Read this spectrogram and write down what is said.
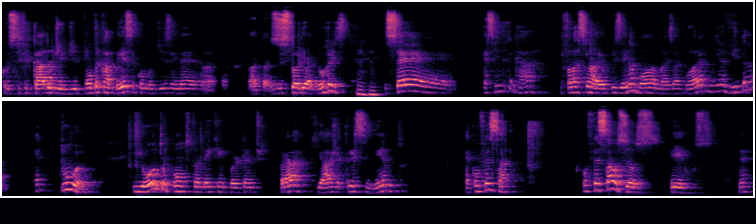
crucificado de, de ponta cabeça, como dizem né, a, a, os historiadores, uhum. isso é, é se entregar, e falar assim, ó, eu pisei na bola, mas agora a minha vida é tua. E outro ponto também que é importante para que haja crescimento é confessar. Confessar os seus erros, né?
